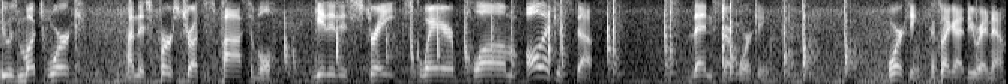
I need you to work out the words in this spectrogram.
do as much work on this first truss as possible. Get it as straight, square, plumb, all that good stuff. Then start working. Working, that's what I gotta do right now.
